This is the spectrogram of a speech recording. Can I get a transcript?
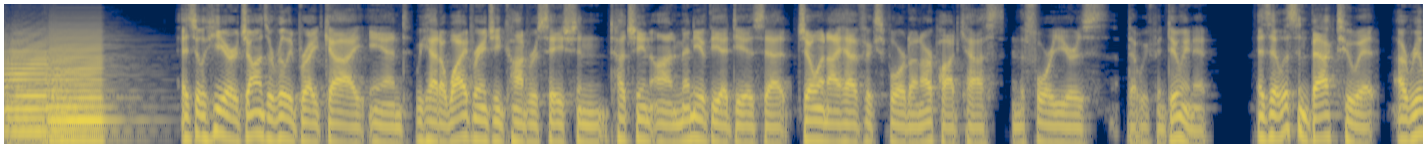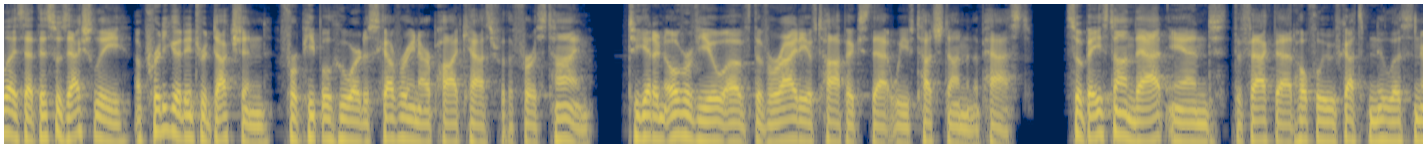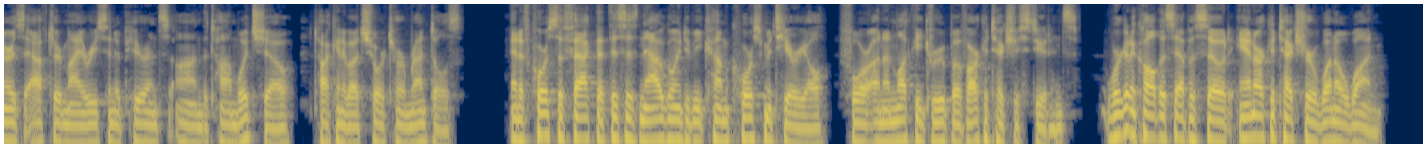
As you'll hear, John's a really bright guy, and we had a wide ranging conversation touching on many of the ideas that Joe and I have explored on our podcast in the four years that we've been doing it. As I listened back to it, I realized that this was actually a pretty good introduction for people who are discovering our podcast for the first time to get an overview of the variety of topics that we've touched on in the past. So, based on that and the fact that hopefully we've got some new listeners after my recent appearance on the Tom Woods Show talking about short term rentals, and of course the fact that this is now going to become course material for an unlucky group of architecture students, we're going to call this episode Anarchitecture 101.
